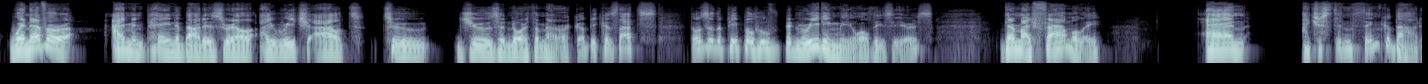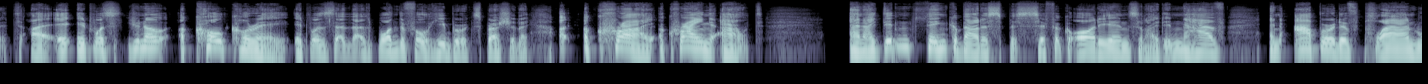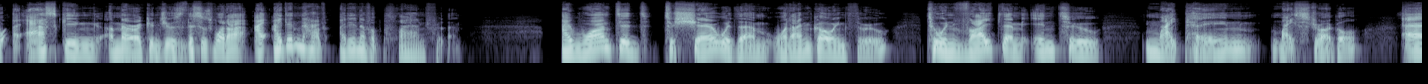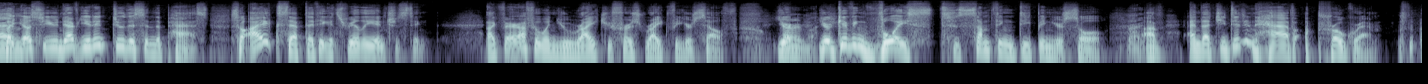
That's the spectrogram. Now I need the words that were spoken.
Whenever I'm in pain about Israel, I reach out to Jews in North America because that's those are the people who've been reading me all these years. They're my family. And I just didn't think about it. I, it, it was, you know, a kol kore. It was that, that wonderful Hebrew expression, a, a, a cry, a crying out. And I didn't think about a specific audience, and I didn't have an operative plan asking American Jews, this is what I, I, I didn't have, I didn't have a plan for them. I wanted to share with them what I'm going through, to invite them into my pain, my struggle. And But so you never you didn't do this in the past. So I accept. I think it's really interesting. Like very often when you write, you first write for yourself. You're you're giving voice to something deep in your soul, Right. um, and that you didn't have a program.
